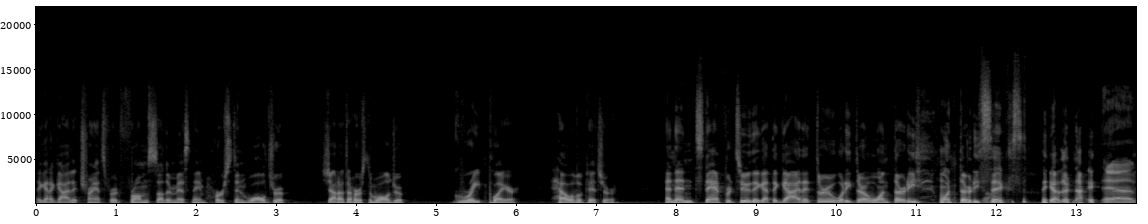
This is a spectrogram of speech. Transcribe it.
They got a guy that transferred from Southern Miss named Hurston Waldrop. Shout out to Hurston Waldrop. Great player. Hell of a pitcher. And then Stanford, too. They got the guy that threw, what did he throw? 130, 136 the other night? Uh,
